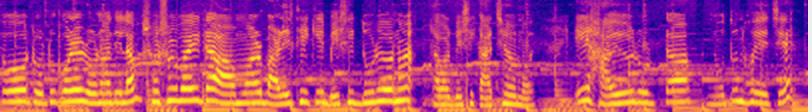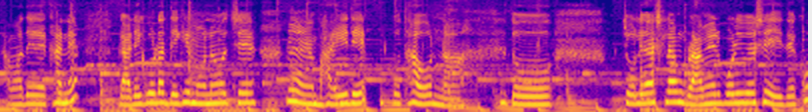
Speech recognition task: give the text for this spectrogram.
তো টোটো করে রোনা দিলাম। শ্বশুরবাড়িটা আমার বাড়ি থেকে বেশি দূরেও নয় আবার বেশি কাছেও নয়। এই হাইওয়ে রোডটা নতুন হয়েছে আমাদের এখানে। গাড়ি ঘোড়া দেখে মনে হচ্ছে হ্যাঁ, বাইরে কোথাও না। তো চলে আসলাম গ্রামের পরিবেশে এই দেখো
